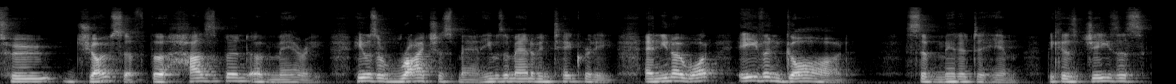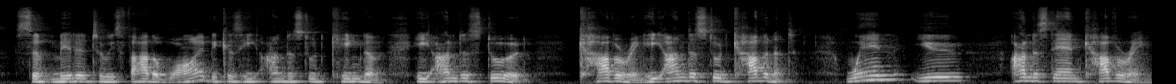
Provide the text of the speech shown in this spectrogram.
to Joseph, the husband of Mary. He was a righteous man, he was a man of integrity. And you know what? Even God submitted to him because Jesus submitted to his father. Why? Because he understood kingdom, he understood covering, he understood covenant. When you understand covering,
